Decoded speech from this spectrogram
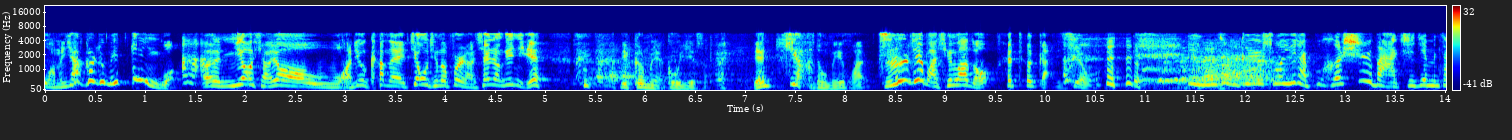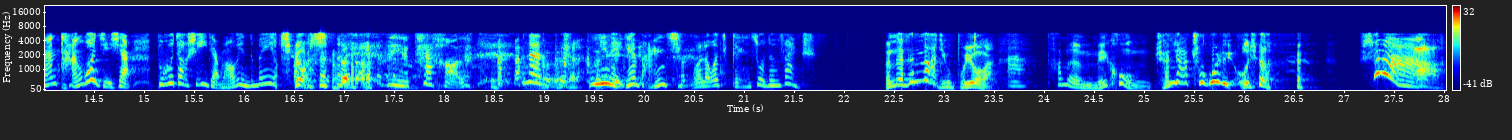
我们压根就没动过。啊啊呃，你要想要，我就看在交情的份上，先让给你。那哥们也够意思，哎，连价都没还，直接把琴拉走，还 特感谢我。哎，您这么跟人说有点不合适吧？直接们咱谈过几下，不过倒是一点毛病都没有。就是哎呀，太好了，那你哪天把人请过来，我给人做顿饭吃。那那那就不用了啊。他们没空，全家出国旅游去了。是吗？啊，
